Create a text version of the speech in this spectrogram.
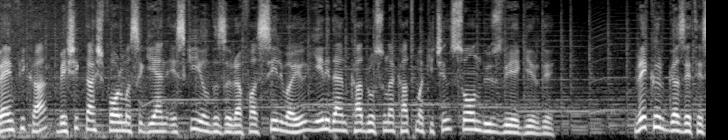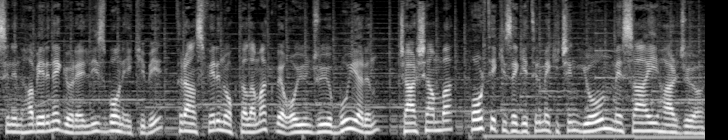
Benfica, Beşiktaş forması giyen eski yıldızı Rafa Silva'yı yeniden kadrosuna katmak için son düzlüğe girdi. Record gazetesinin haberine göre Lizbon ekibi, transferi noktalamak ve oyuncuyu bu yarın, çarşamba, Portekiz'e getirmek için yoğun mesai harcıyor.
